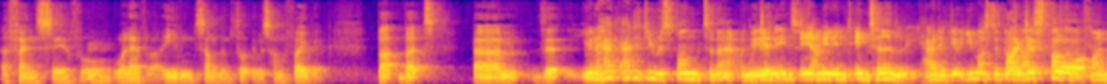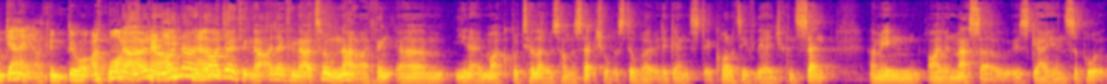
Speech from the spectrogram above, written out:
offensive or mm. whatever. Even some of them thought it was homophobic. But but um, the I mean, know, how, how did you respond to that? We In- didn't. in- I mean, in, internally, how did you? You must have gone. I like, just fuck thought- off. I'm gay. I can do what I want. No, Can no, no, no, I don't think that. I don't think that at all. No, I think um, you know Michael Portillo was homosexual, but still voted against equality for the age of consent. I mean, Ivan Massow is gay and support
